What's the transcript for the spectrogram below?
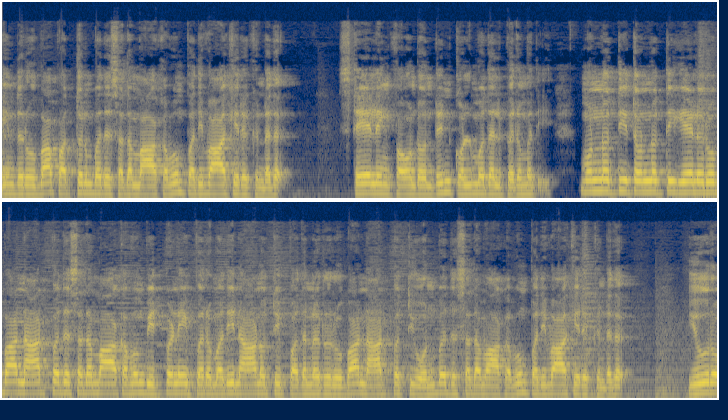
ஐந்து ரூபாய் பத்தொன்பது சதமாகவும் பதிவாகியிருக்கின்றது. ஸ்டேலிங் பவுண்ட் ஒன்றின் கொள்முதல் பெறுமதி முன்னூற்றி தொண்ணூற்றி ஏழு ரூபாய் நாற்பது சதமாகவும் விற்பனை பெறுமதி நானூற்றி பதினொரு ரூபாய் நாற்பத்தி ஒன்பது சதமாகவும் பதிவாகியிருக்கின்றது. யூரோ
